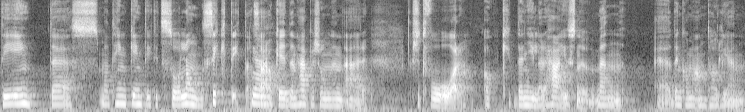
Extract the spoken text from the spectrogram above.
det är inte, man tänker inte riktigt så långsiktigt. Att så här, Nej. okej den här personen är 22 år och den gillar det här just nu men eh, den kommer antagligen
